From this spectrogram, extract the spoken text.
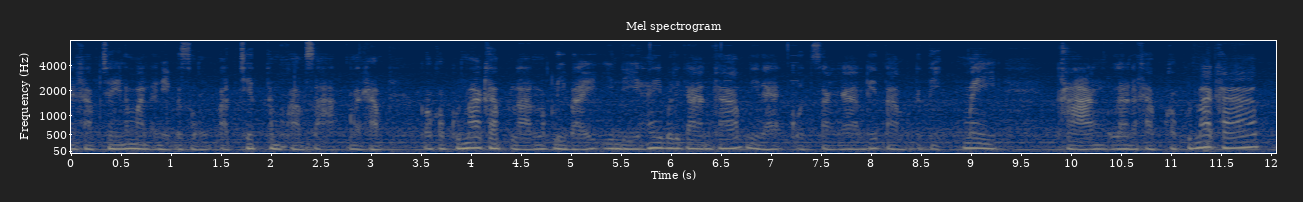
นะครับ ใช้น้ำมันอเนกประสงค์ปัดเช็ดทำความสะอาดนะครับ ก็ขอบคุณมากครับร้านล็อกรีไบยินดีให้บริการครับนี่นะกดสั่งงานได้ตามปกติไม่ค้างแล้วนะครับ ขอบคุณมากครับ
